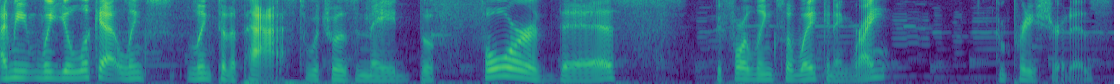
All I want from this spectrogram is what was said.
I mean, when you look at Link's Link to the Past, which was made before this, before Link's Awakening, right? I'm pretty sure it is.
